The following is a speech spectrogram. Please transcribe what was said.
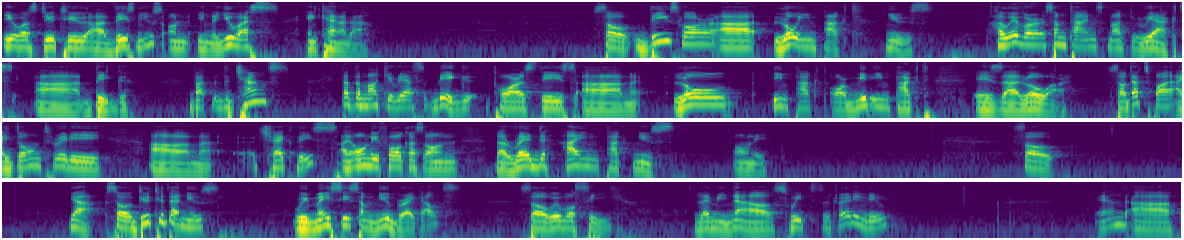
it was due to uh, these news on in the US and Canada. So these were uh, low impact news. However, sometimes market reacts uh, big, but the chance that the market reacts big towards these um, low impact or mid impact is uh, lower. So that's why I don't really um, check this. I only focus on the red high impact news only. So yeah, so due to that news, we may see some new breakouts. So we will see. Let me now switch to TradingView and uh,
